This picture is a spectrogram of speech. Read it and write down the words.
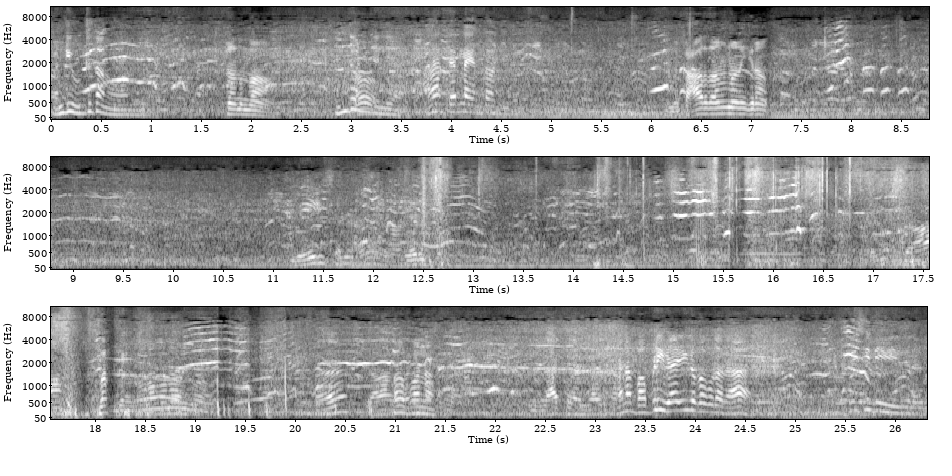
வண்டி விட்டுட்டாங்க. நானும் தான் எந்த வண்டி இல்லையா? அதான் தெரியல எந்த வண்டி. இந்த கார் தானே நினைக்கிறேன். போனா ஏன்னா பப்ளிக் வேலைக்கு போகக்கூடாதா சிசிடிவி இதில்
